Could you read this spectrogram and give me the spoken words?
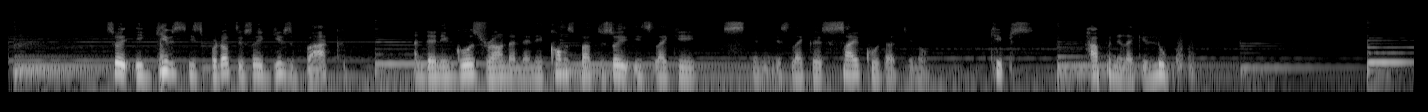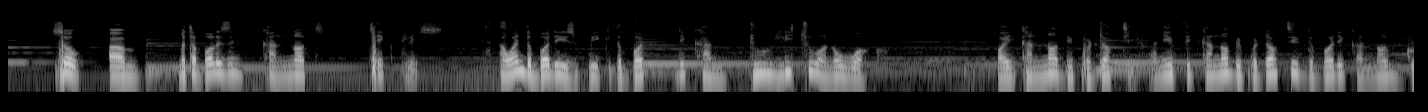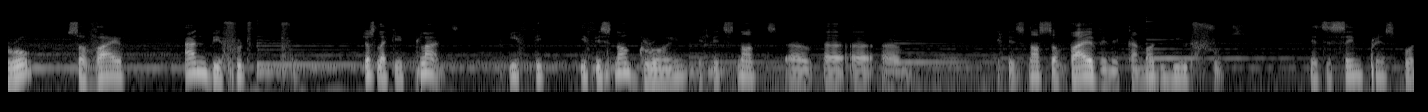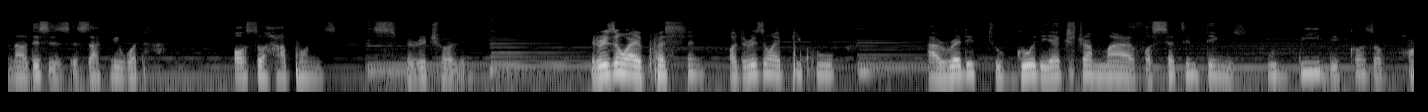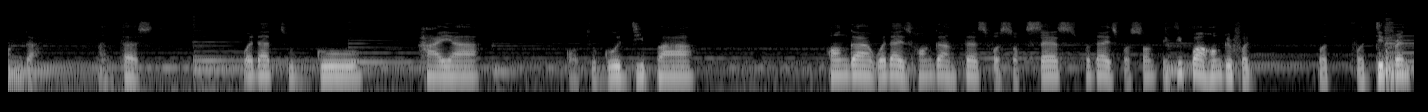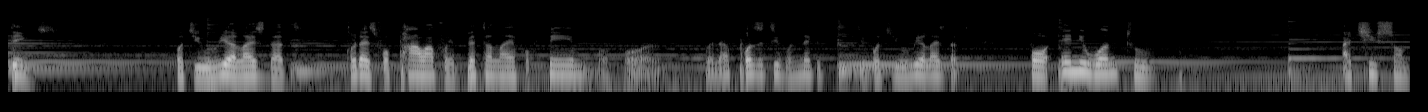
So it gives it's productive, so it gives back and then it goes round and then it comes back to so it's like a it's like a cycle that you know keeps happening like a loop. So um metabolism cannot take place and when the body is weak, the body can do little or no work, or it cannot be productive. And if it cannot be productive, the body cannot grow, survive, and be fruitful. Just like a plant, if it if it's not growing, if it's not uh, uh, uh, um, if it's not surviving, it cannot yield fruit. It's the same principle. Now, this is exactly what also happens spiritually. The reason why a person or the reason why people are ready to go the extra mile for certain things would be because of hunger and thirst. Whether to go higher or to go deeper. Hunger, whether it's hunger and thirst for success, whether it's for something. People are hungry for but for different things. But you realize that whether it's for power, for a better life, for fame, or for whether positive or negative, but you realize that for anyone to achieve something,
